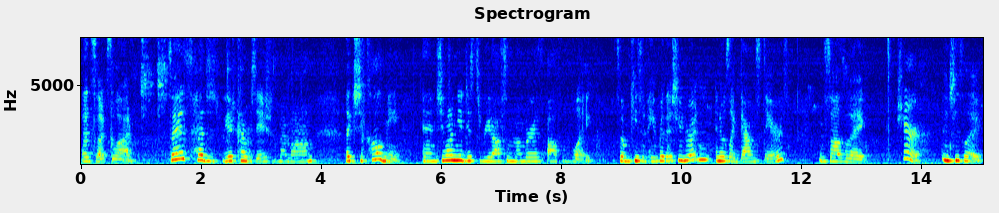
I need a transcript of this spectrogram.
That sucks a lot. So I just had this weird conversation with my mom. Like she called me and she wanted me just to read off some numbers off of like some piece of paper that she'd written and it was like downstairs. And so I was like, sure. And she's like,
